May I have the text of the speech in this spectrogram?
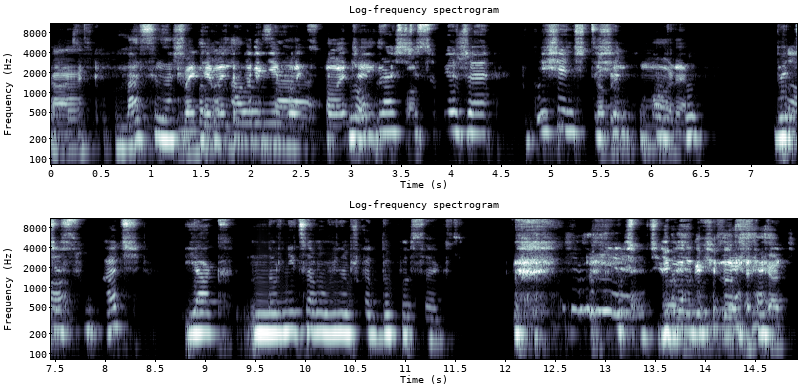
Tak. Masy nasze Będziemy niewolnić społeczeństwo. Wyobraźcie sobie, że 10 Dobrym tysięcy będzie No. słuchać, jak Nornica mówi na przykład dupo seks. Nie mogę się doczekać.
